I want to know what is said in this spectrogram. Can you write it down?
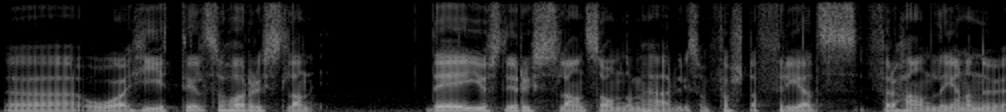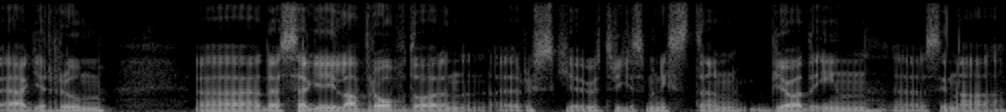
Eh, och hittills så har Ryssland, det är just i Ryssland som de här liksom första fredsförhandlingarna nu äger rum. Eh, där Sergej Lavrov, då, den ryske utrikesministern, bjöd in eh, sina,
